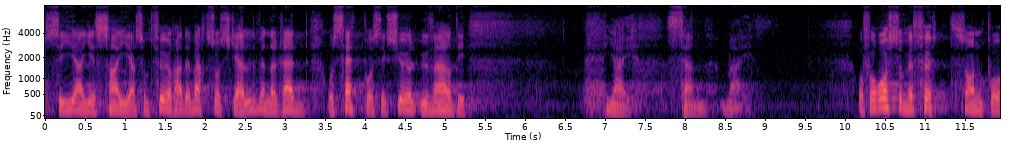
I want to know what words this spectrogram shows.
sier Jesaja, som før hadde vært så skjelvende redd og sett på seg sjøl uverdig Jeg, send meg. Og For oss som er født sånn på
